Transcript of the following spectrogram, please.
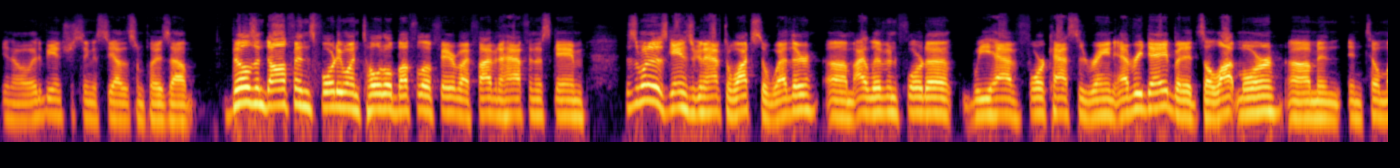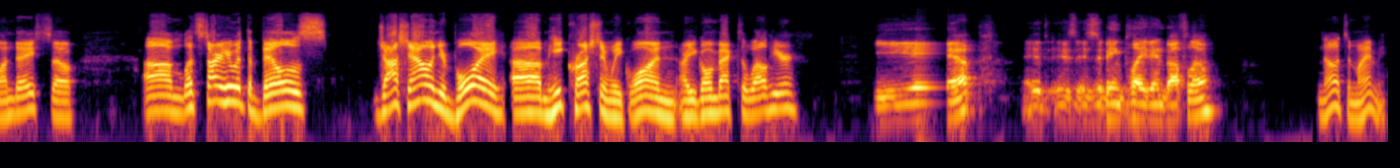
you know it'd be interesting to see how this one plays out. Bills and Dolphins, 41 total. Buffalo favored by five and a half in this game. This is one of those games you're going to have to watch the weather. Um, I live in Florida. We have forecasted rain every day, but it's a lot more um, in, until Monday. So um, let's start here with the Bills. Josh Allen, your boy, um, he crushed in week one. Are you going back to the well here? Yep. It, is, is it being played in Buffalo? No, it's in Miami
